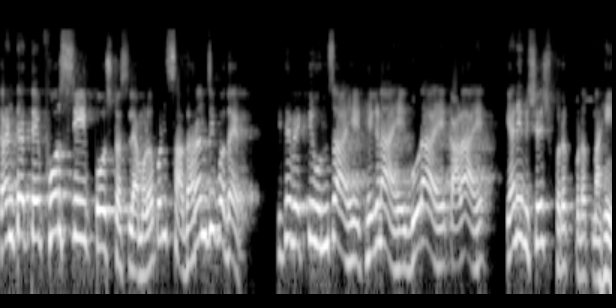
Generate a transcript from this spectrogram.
कारण त्यात ते फोर्सची पोस्ट असल्यामुळं पण साधारण जी पद आहेत तिथे व्यक्ती उंच आहे ठेगणा आहे गोरा आहे काळा आहे याने विशेष फरक पडत नाही.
